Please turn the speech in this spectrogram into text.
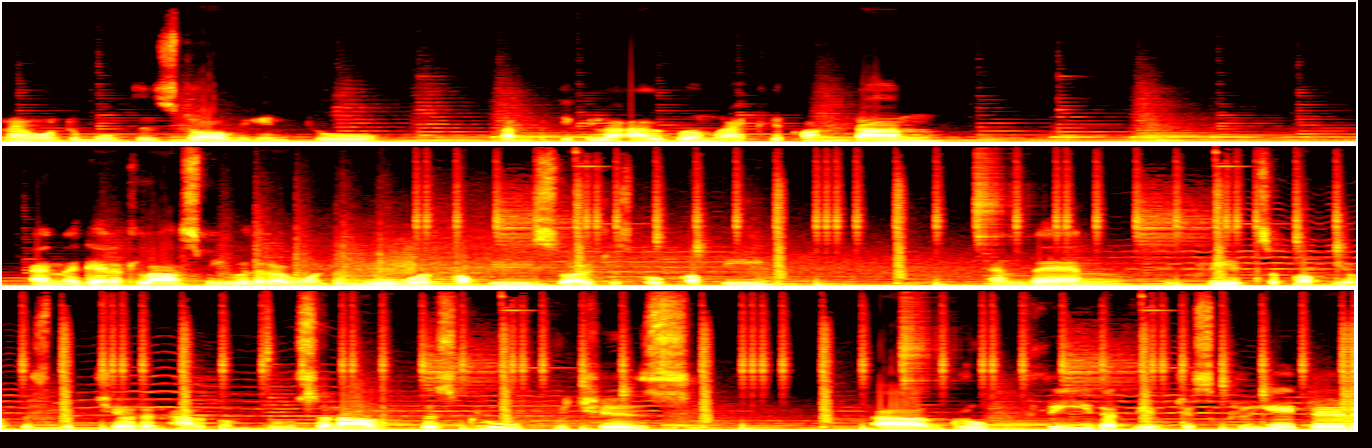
and I want to move this dog into that particular album. I click on done. And again it will ask me whether I want to move or copy so I'll just go copy. And then it creates a copy of this picture and album 2 so now this group which is uh, group 3 that we've just created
